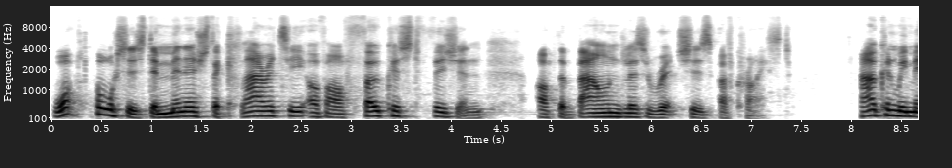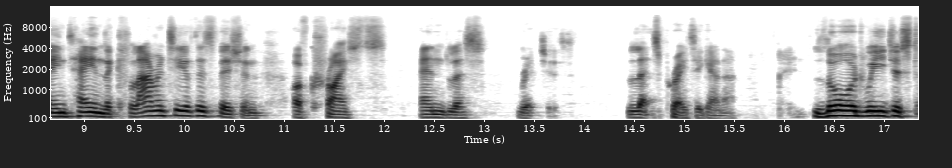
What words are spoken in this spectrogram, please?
what forces diminish the clarity of our focused vision of the boundless riches of Christ? How can we maintain the clarity of this vision of Christ's endless riches? Let's pray together. Lord, we just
